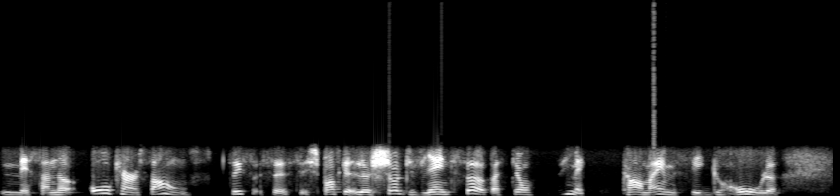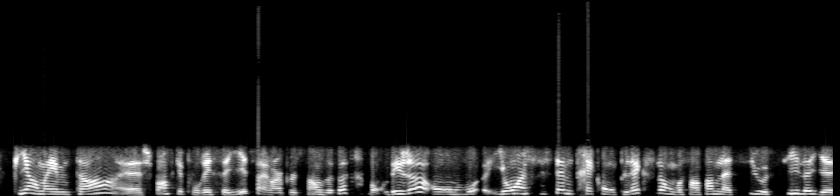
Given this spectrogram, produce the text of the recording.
mais ça n'a aucun sens. Je pense que le choc vient de ça, parce qu'on se dit, mais quand même, c'est gros, là. Puis en même temps, euh, je pense que pour essayer de faire un peu de sens de ça, bon, déjà, on voit, ils ont un système très complexe, là, on va s'entendre là-dessus aussi. Là, il y a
